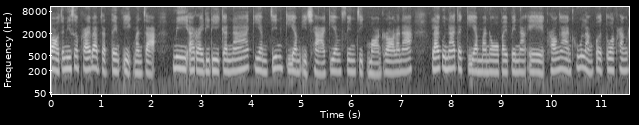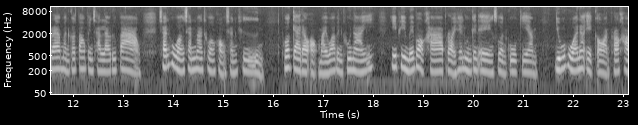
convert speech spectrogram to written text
บอกจะมีเซอร์ไพรส์แบบจัดเต็มอีกมันจะมีอะไรดีๆ กันนะ เกียมจิ้นเกียมอิจฉาเกียมฟินจิกหมอนรอแล้วนะ และกูน่าจะเกียมมโนไปเป็นนางเอก เพราะงานคู่หลังเปิดตัวครั้งแรกมันก็ต้องเป็นฉันแล้วหรือเปล่า ฉันห่วงฉันมาทวงของฉันคืน พวกแกเดาออกไหมว่าเป็นคู่ไหน อีพิมพ์ไม่บอกค่ะ ปล่อยให้ลุ้นกันเอง ส่วนกูเกียม ยุ้มหัวนางเอกก่อน เพราะเขา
